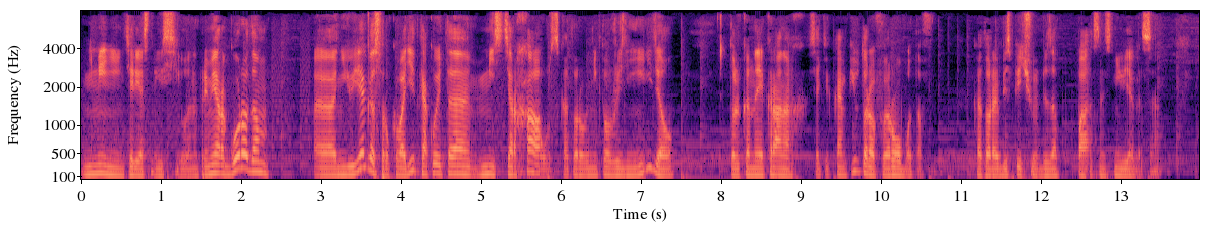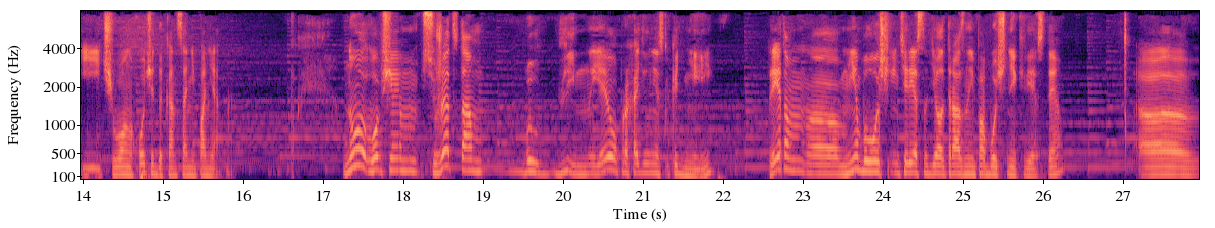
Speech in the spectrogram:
не менее интересные силы. Например, городом э, Нью-Вегас руководит какой-то мистер Хаус, которого никто в жизни не видел, только на экранах всяких компьютеров и роботов, которые обеспечивают безопасность Нью-Вегаса. И чего он хочет, до конца непонятно. Ну, в общем, сюжет там был длинный, я его проходил несколько дней. При этом э, мне было очень интересно делать разные побочные квесты. Э,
